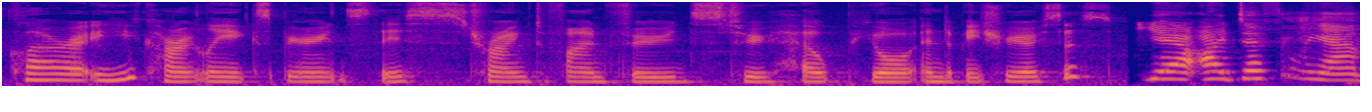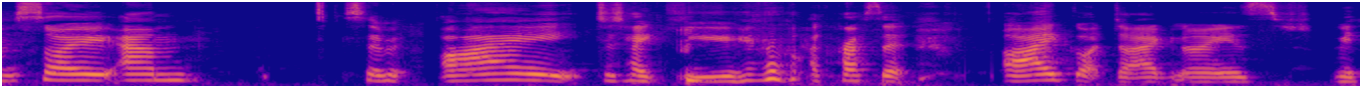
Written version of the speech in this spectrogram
Clara, are you currently experiencing this trying to find foods to help your endometriosis? Yeah, I definitely am. So, um, so I to take you across it. I got diagnosed with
